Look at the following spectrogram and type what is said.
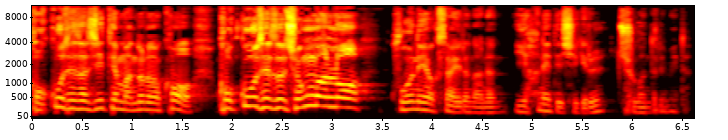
곳곳에서 시스템 만들어 놓고 곳곳에서 정말로 구원의 역사가 일어나는 이 한 해 되시기를 축원드립니다.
